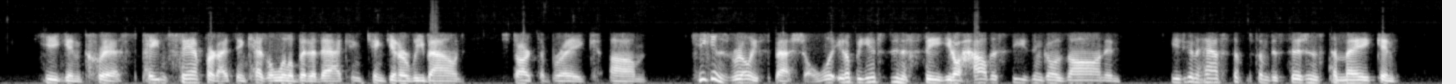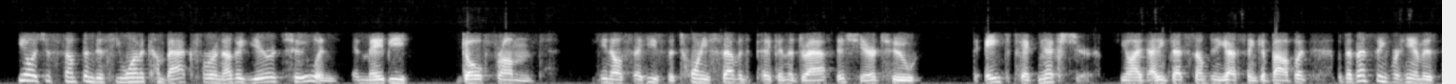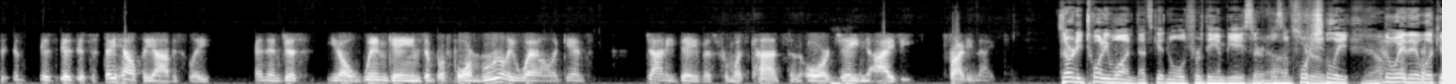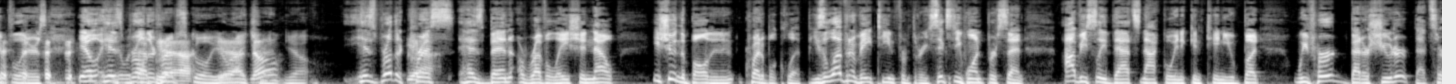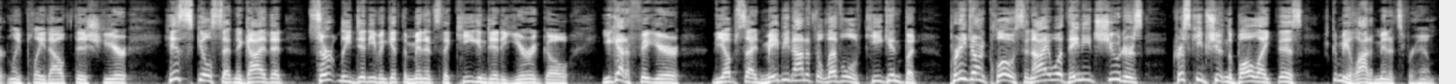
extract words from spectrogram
Keegan, Kris, Payton Sandfort. I think has a little bit of that. Can can get a rebound, start to break. Um, Keegan's really special. Well it'll be interesting to see, you know, how the season goes on, and he's going to have some some decisions to make, and you know, it's just something. Does he want to come back for another year or two, and and maybe go from, you know, say he's the 27th pick in the draft this year to the eighth pick next year? You know, I, I think that's something you got to think about. But but the best thing for him is, to, is is is to stay healthy, obviously, and then just you know win games and perform really well against Johnny Davis from Wisconsin or Jaden Ivey Friday night. It's already 21. That's getting old for the NBA circles, Yeah, unfortunately, yeah. the way they look at players. You know, his With brother, prep Yeah, school. You're yeah. right, No? Yeah. his brother Kris has been a revelation. Now, he's shooting the ball at an incredible clip. He's 11 of 18 from three, 61%. Obviously, that's not going to continue, but we've heard better shooter. That certainly played out this year. His skill set and a guy that certainly didn't even get the minutes that Keegan did a year ago. You got to figure the upside, maybe not at the level of Keegan, but pretty darn close. In Iowa, they need shooters. Kris keeps shooting the ball like this. There's going to be a lot of minutes for him.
